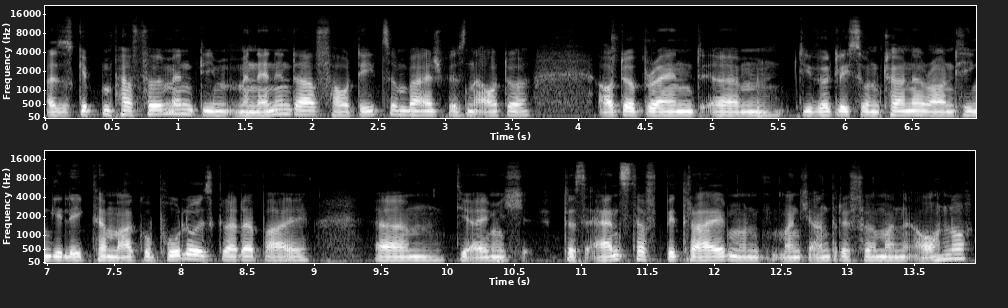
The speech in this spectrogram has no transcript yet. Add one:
Also es gibt ein paar Firmen, die man nennen darf, VD zum Beispiel, ist ein Outdoor, Outdoor-Brand, ähm, die wirklich so einen Turnaround hingelegt haben. Marco Polo ist gerade dabei, ähm, die eigentlich das ernsthaft betreiben und manche andere Firmen auch noch.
